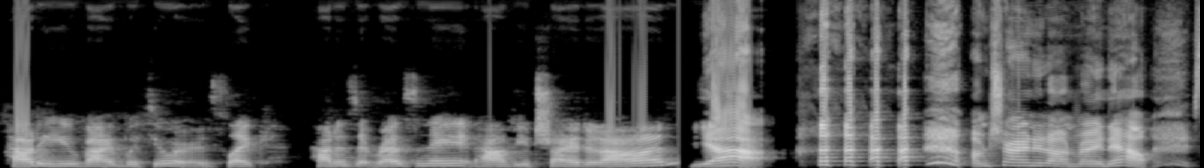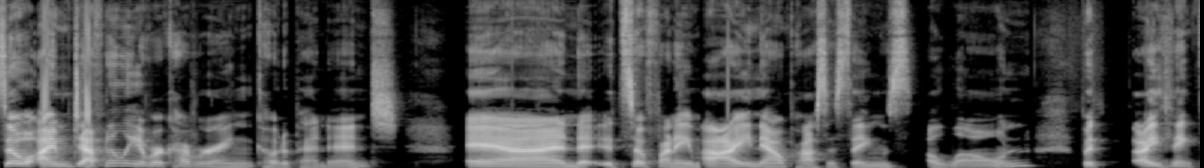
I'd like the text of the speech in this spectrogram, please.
how do you vibe with yours? Like, how does it resonate? How have you tried it on? Yeah. I'm trying it on right now. So I'm definitely a recovering codependent. And it's so funny. I now process things alone, but I think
